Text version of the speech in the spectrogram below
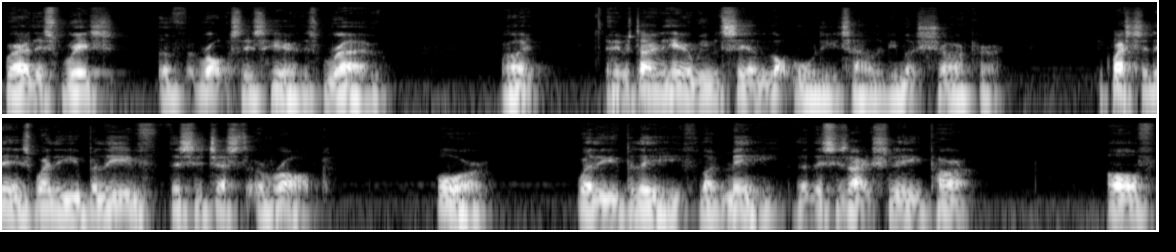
where this ridge of rocks is here, this row, right? If it was down here, we would see a lot more detail. It'd be much sharper. The question is whether you believe this is just a rock or whether you believe, like me, that this is actually part of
